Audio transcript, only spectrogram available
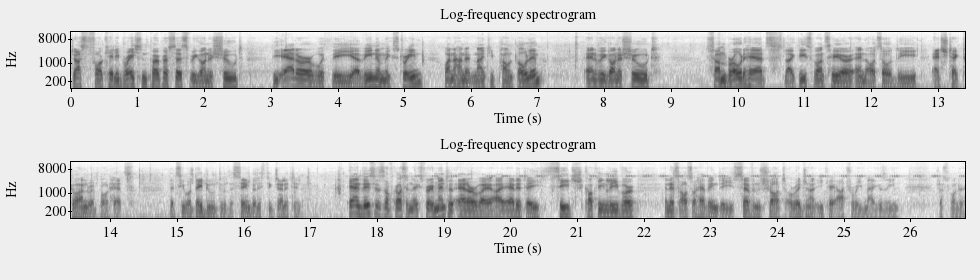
Just for calibration purposes we're going to shoot the adder with the uh, Venom Extreme 190 pound bow limb and we're going to shoot some broadheads like these ones here and also the EdgeTech 200 broadheads let's see what they do to the same ballistic gelatin and this is of course an experimental adder where I added a siege cocking lever and it's also having the seven shot original EK archery magazine. Just want to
